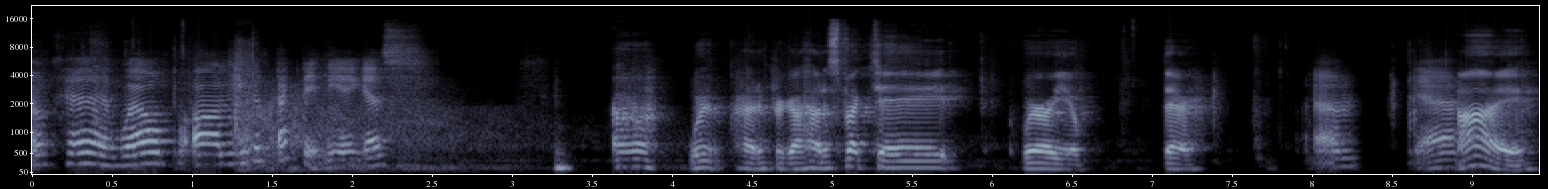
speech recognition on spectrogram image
Okay, well, um, you can spectate me, I guess. Uh, where? How to figure out how to spectate? Where are you? There. Um, yeah. Hi.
